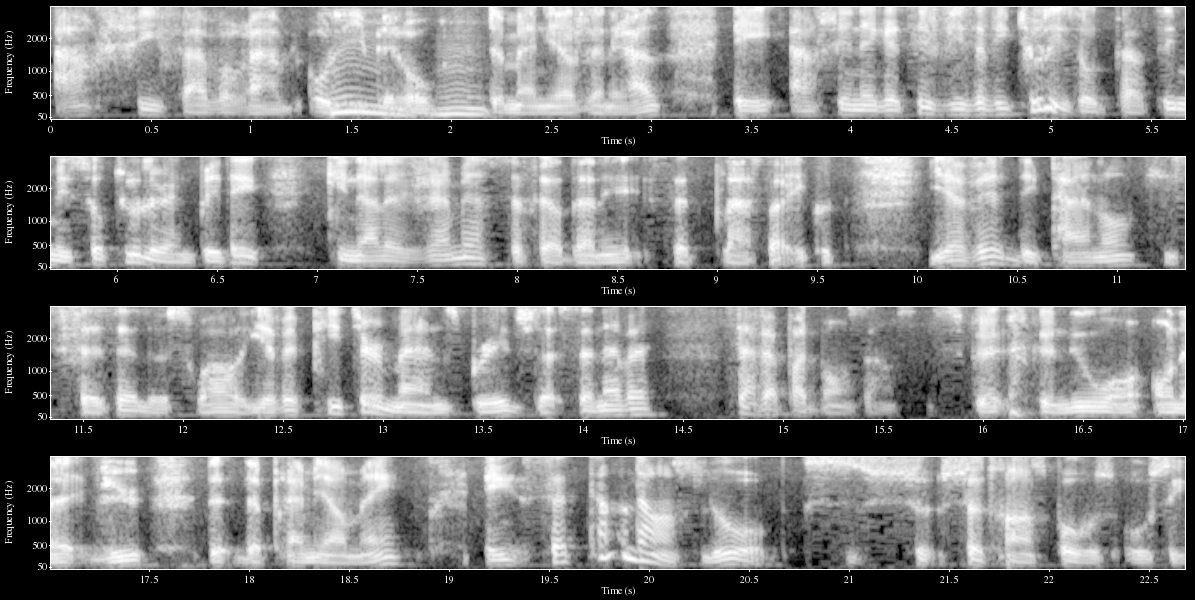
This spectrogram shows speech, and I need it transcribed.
archi favorable aux libéraux de manière générale et archi négatif vis-à-vis tous les autres partis, mais surtout le NPD qui n'allait jamais se faire donner cette place-là. Écoute, il y avait des panels qui se faisaient le soir. Il y avait Peter Mansbridge. là, ça n'avait, ça n'avait pas de bon sens. Ce que, ce que nous on, on a vu de, de première main. Et cette tendance lourde se, se- se transpose aussi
